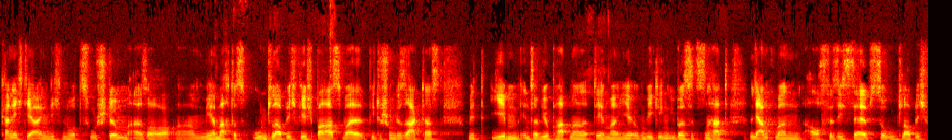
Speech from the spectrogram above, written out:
kann ich dir eigentlich nur zustimmen. Also äh, mir macht es unglaublich viel Spaß, weil, wie du schon gesagt hast, mit jedem Interviewpartner, den man hier irgendwie gegenüber sitzen hat, lernt man auch für sich selbst so unglaublich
